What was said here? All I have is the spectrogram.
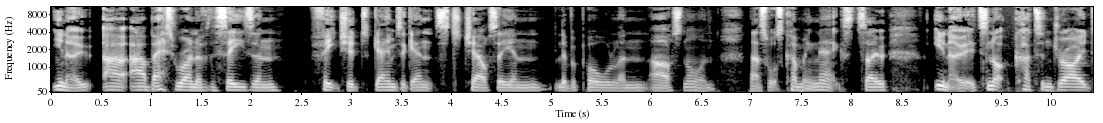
you know, our, our best run of the season featured games against Chelsea and Liverpool and Arsenal, and that's what's coming next. So, you know, it's not cut and dried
